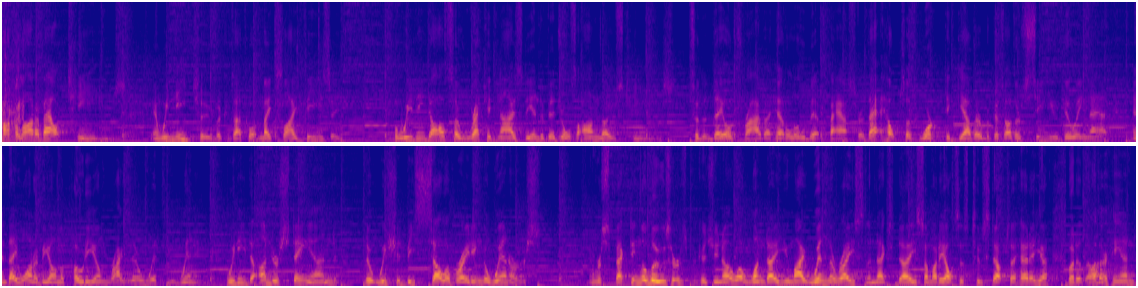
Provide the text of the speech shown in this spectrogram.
talk a lot about teams, and we need to because that's what makes life easy. But we need to also recognize the individuals on those teams so that they'll drive ahead a little bit faster. That helps us work together because others see you doing that and they want to be on the podium right there with you winning. We need to understand that we should be celebrating the winners and respecting the losers because you know what? One day you might win the race, the next day somebody else is two steps ahead of you. But at the other hand,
